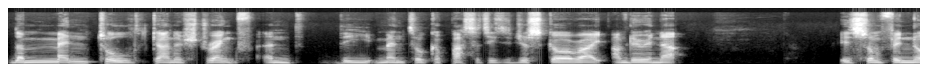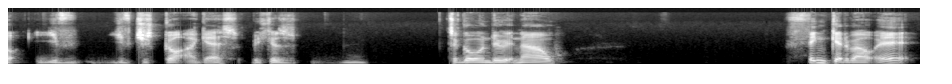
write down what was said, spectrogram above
the mental kind of strength and the mental capacity to just go right. I'm doing that is something that you've you've just got, I guess, because to go and do it now, thinking about it,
